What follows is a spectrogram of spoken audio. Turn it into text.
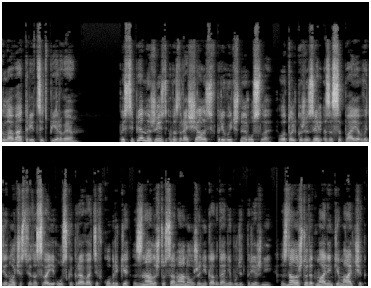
Глава 31. Постепенно жизнь возвращалась в привычное русло. Вот только Жизель, засыпая в одиночестве на своей узкой кровати в кубрике, знала, что сама она уже никогда не будет прежней. Знала, что этот маленький мальчик,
